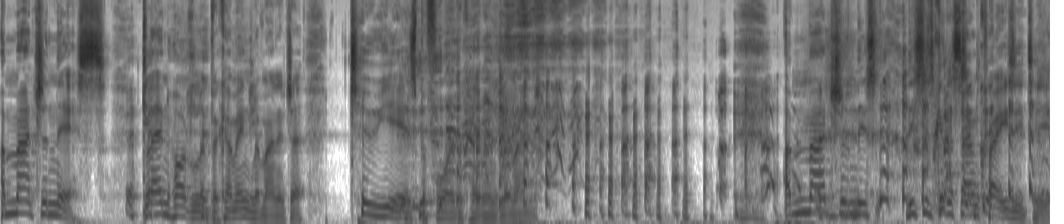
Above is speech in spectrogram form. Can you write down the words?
Imagine this: Glenn Hoddle had become England manager two years before he became England manager. Imagine this. This is going to sound crazy to you.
